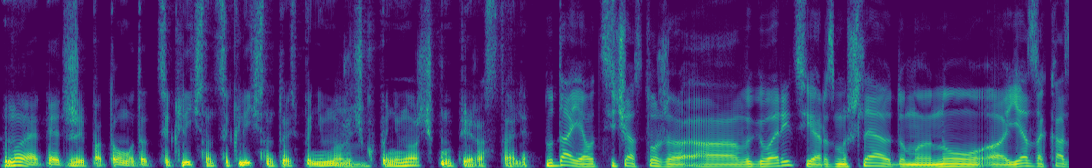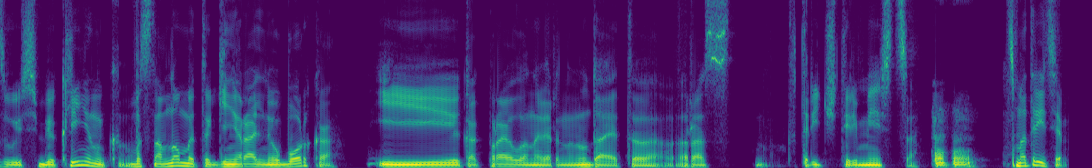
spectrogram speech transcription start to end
Ну, и опять же, потом вот это циклично, циклично, то есть понемножечку, понемножечку мы прирастали. Ну да, я вот сейчас тоже, а, вы говорите, я размышляю, думаю, ну, а, я заказываю себе клининг, в основном это генеральная уборка, и, как правило, наверное, ну да, это раз в 3-4 месяца. Uh-huh. Смотрите,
